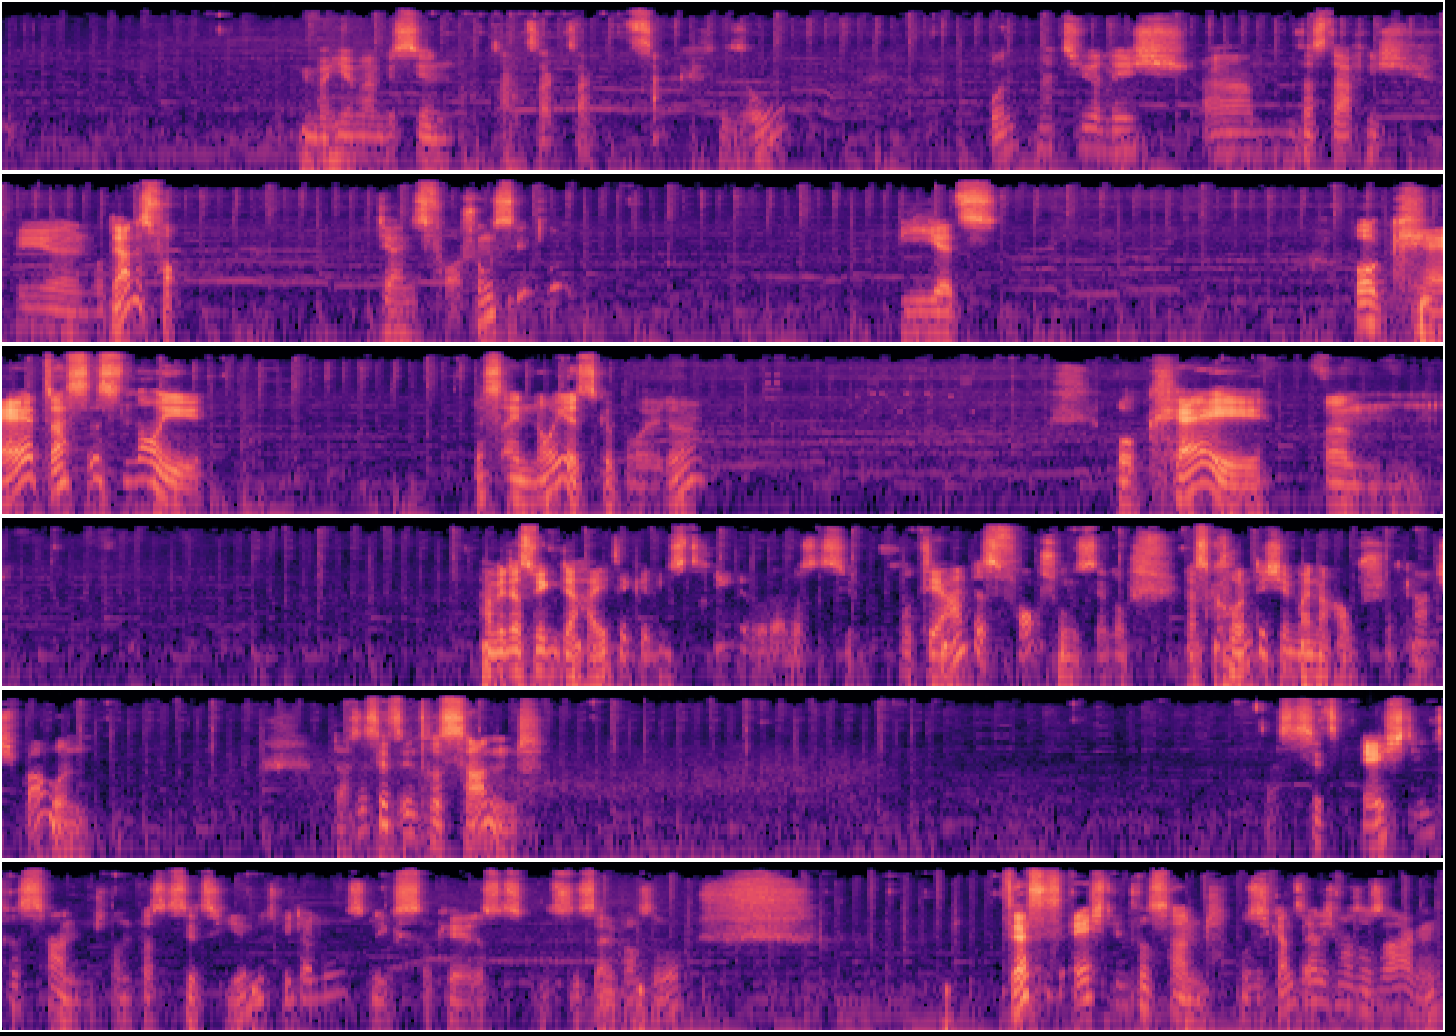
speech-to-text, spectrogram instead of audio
Nehmen wir hier mal ein bisschen zack, zack, zack, zack. So. Und natürlich, ähm, das darf nicht fehlen. Modernes For Modernes Forschungszentrum? Wie jetzt? Okay, das ist neu. Das ist ein neues Gebäude. Okay. Ähm. Haben wir das wegen der Hightech-Industrie? Oder was ist hier? Modernes Forschungszentrum. Das konnte ich in meiner Hauptstadt gar nicht bauen. Das ist jetzt interessant. Das ist jetzt echt interessant. Und was ist jetzt hiermit wieder los? Nix. Okay, das ist, das ist einfach so. Das ist echt interessant. Muss ich ganz ehrlich mal so sagen.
